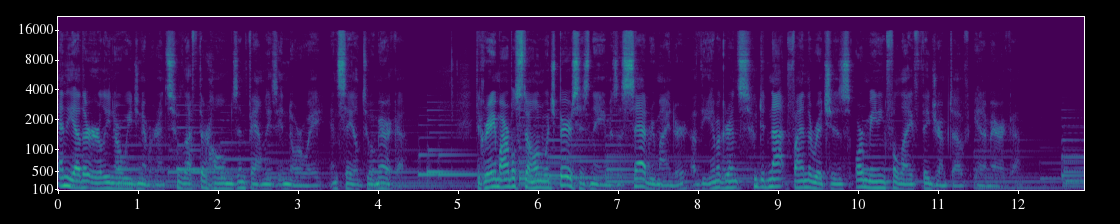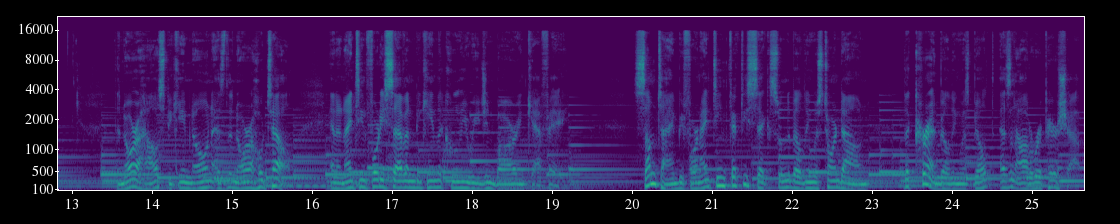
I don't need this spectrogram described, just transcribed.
and the other early Norwegian immigrants who left their homes and families in Norway and sailed to America. The gray marble stone, which bears his name, is a sad reminder of the immigrants who did not find the riches or meaningful life they dreamt of in America. The Nora House became known as the Nora Hotel, and in 1947 became the Coulee Region Bar and Cafe. Sometime before 1956, when the building was torn down, the current building was built as an auto repair shop,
